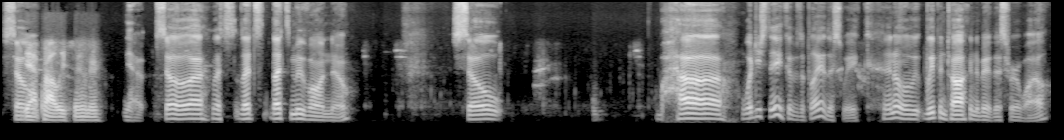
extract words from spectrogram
So Yeah, probably sooner. Yeah. So uh, let's let's let's move on now. So, uh, what do you think of the play this week? I know we- we've been talking about this for a while,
